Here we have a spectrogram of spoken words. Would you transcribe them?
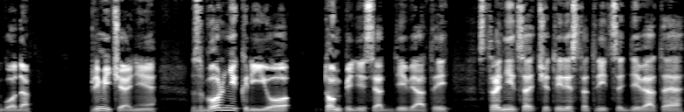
года. Примечание. Сборник Рио, том 59, страница 439,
